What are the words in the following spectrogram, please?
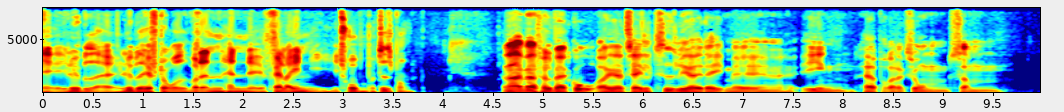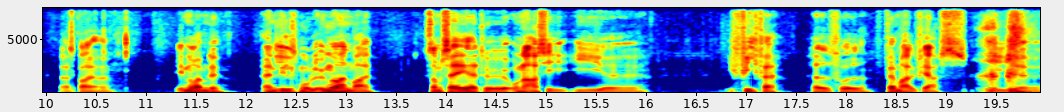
øh, i løbet af, i løbet af efteråret, hvordan han øh, falder ind i, i truppen på et tidspunkt. Han har i hvert fald været god, og jeg talte tidligere i dag med øh, en her på redaktionen, som, lad os bare indrømme det, er en lille smule yngre end mig, som sagde, at øh, Onasi i, øh, i FIFA havde fået 75 i, øh,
